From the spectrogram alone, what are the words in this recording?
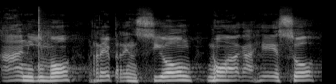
ánimo, reprensión, no hagas eso,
